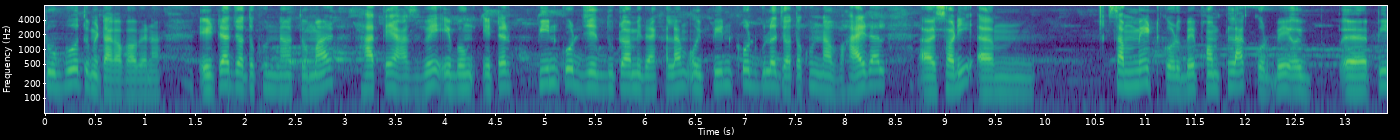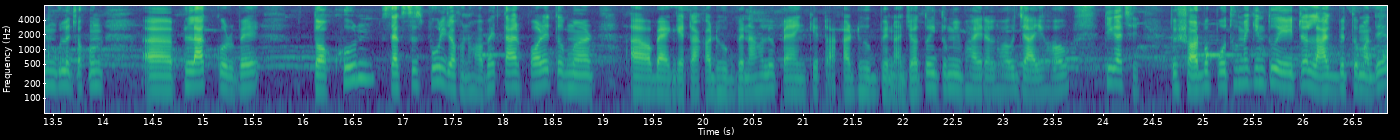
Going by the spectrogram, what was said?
তবুও তুমি টাকা পাবে না। এটা যতক্ষণ না তোমার হাতে আসবে এবং এটার পিনকোড যে দুটো আমি দেখালাম, ওই পিনকোডগুলো যতক্ষণ না ভাইরাল সরি সাবমিট করবে ফর্ম ফিল করবে, ওই পিনগুলো যখন ফিল করবে, তখন সাকসেসফুল যখন হবে, তারপরে তোমার ব্যাংকে টাকা ঢুকবে, না হলে ব্যাংকে টাকা ঢুকবে না। যতই তুমি ভাইরাল হও, যাই হও, ঠিক আছে? তো সর্বপ্রথমে কিন্তু এটা লাগবে তোমাদের।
